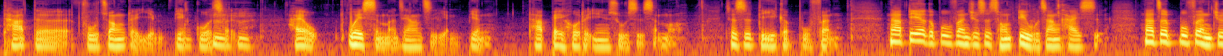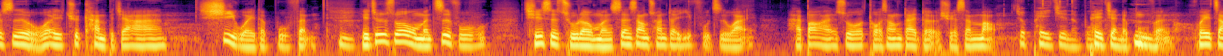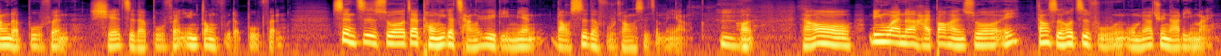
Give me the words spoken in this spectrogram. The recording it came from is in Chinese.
它的服装的演变过程，还有为什么这样子演变，它背后的因素是什么？这是第一个部分。那第二个部分就是从第五章开始，那这部分就是我会去看比较细微的部分，嗯，也就是说，我们制服其实除了我们身上穿的衣服之外，还包含说头上戴的学生帽，就配件的部分配件的部分，徽章的部分，鞋子的部分，运动服的部分，甚至说在同一个场域里面，老师的服装是怎么样？嗯，好，然后另外呢，还包含说，诶，当时候制服我们要去哪里买？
